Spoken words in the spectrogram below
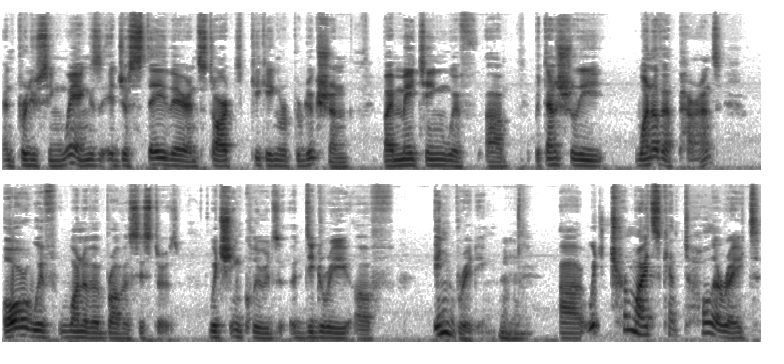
and producing wings it just stay there and start kicking reproduction by mating with uh, potentially one of their parents or with one of their brother sisters which includes a degree of inbreeding, mm-hmm. uh, which termites can tolerate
